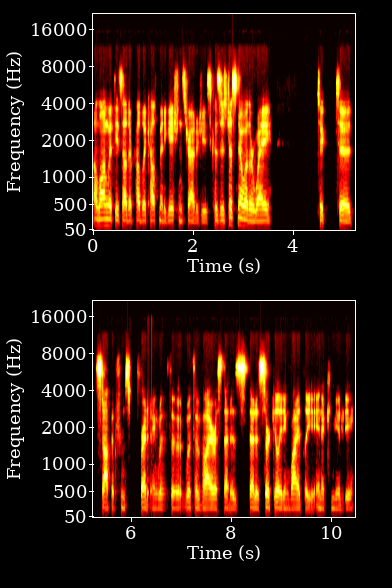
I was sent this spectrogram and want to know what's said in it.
along with these other public health mitigation strategies, because there's just no other way to, to stop it from spreading with a, with a virus that is, that is circulating widely in a community.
